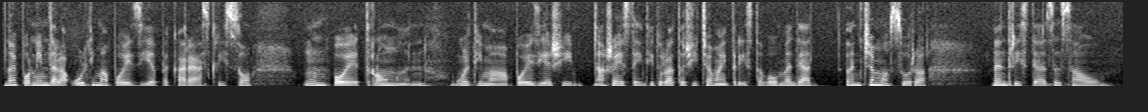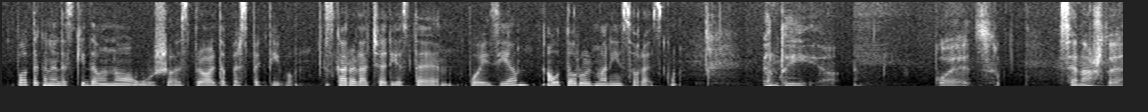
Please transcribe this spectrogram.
noi pornim de la ultima poezie pe care a scris-o un poet român, ultima poezie și așa este intitulată și cea mai tristă. Vom vedea în ce măsură ne întristează sau poate că ne deschide o nouă ușă spre o altă perspectivă. Scară la cer este poezia, autorul Marin Sorescu. Întâi, poet, se naște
